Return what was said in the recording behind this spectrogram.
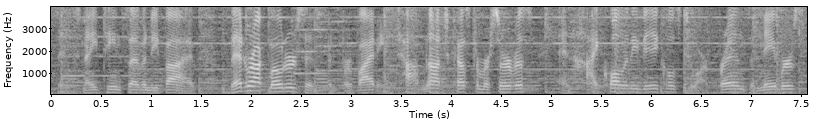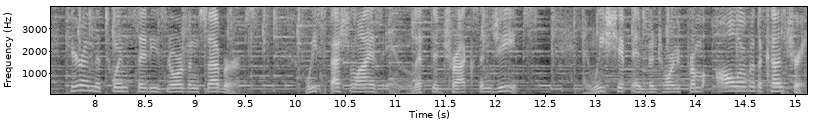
Since 1975, Bedrock Motors has been providing top notch customer service and high quality vehicles to our friends and neighbors here in the Twin Cities northern suburbs. We specialize in lifted trucks and Jeeps, and we ship inventory from all over the country.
